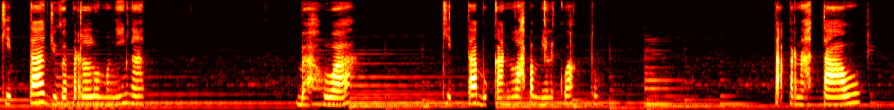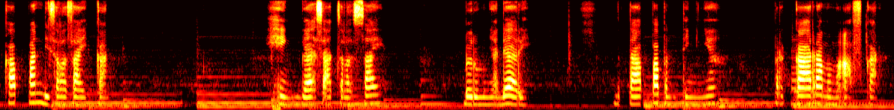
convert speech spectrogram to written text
kita juga perlu mengingat bahwa kita bukanlah pemilik waktu. Tak pernah tahu kapan diselesaikan. Hingga saat selesai, baru menyadari betapa pentingnya perkara memaafkan.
